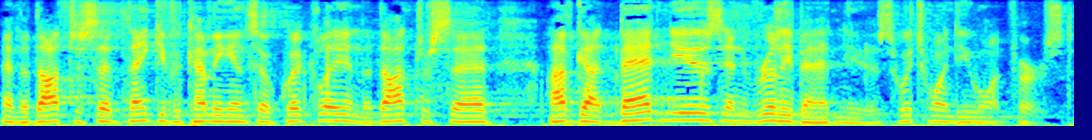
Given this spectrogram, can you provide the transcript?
and the doctor said, Thank you for coming in so quickly. And the doctor said, I've got bad news and really bad news. Which one do you want first?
